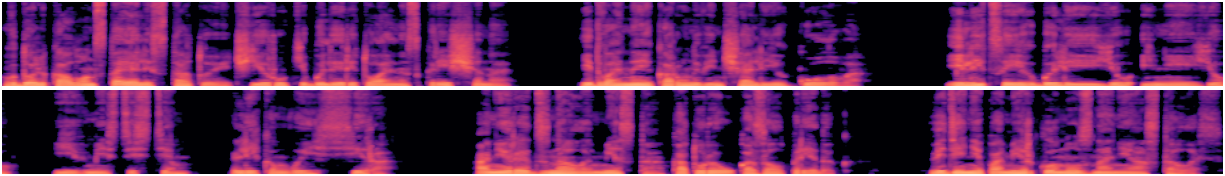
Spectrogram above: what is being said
Вдоль колонн стояли статуи, чьи руки были ритуально скрещены, и двойные короны венчали их головы. И лица их были ее и не ее, и вместе с тем ликом Ваесира. Аниред знала место, которое указал предок. Видение померкло, но знание осталось.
